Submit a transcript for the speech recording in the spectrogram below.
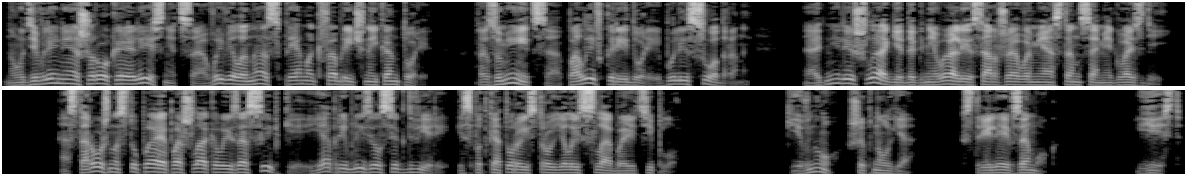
На удивление, широкая лестница вывела нас прямо к фабричной конторе. Разумеется, полы в коридоре были содраны, Одни лишь лаги догнивали с ржавыми останцами гвоздей. Осторожно ступая по шлаковой засыпке, я приблизился к двери, из-под которой струилось слабое тепло. «Кивну», — шепнул я. «Стреляй в замок». «Есть».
